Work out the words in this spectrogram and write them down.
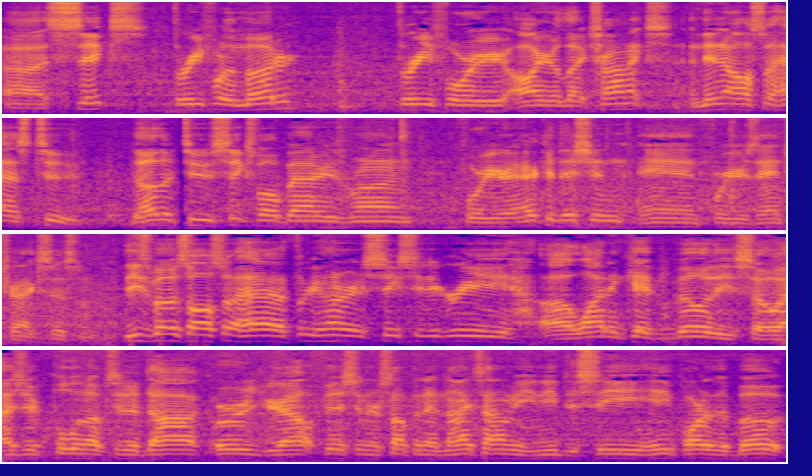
uh, six, three for the motor, three for your, all your electronics, and then it also has two. The other two 6 volt batteries run for your air condition and for your Xantrex system. These boats also have 360 degree uh, lighting capability so as you're pulling up to the dock or you're out fishing or something at nighttime and you need to see any part of the boat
